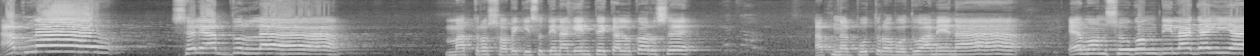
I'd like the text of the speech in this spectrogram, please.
আপনার ছেলে আব্দুল্লাহ মাত্র সবে কিছুদিন আগে ইন্তেকাল করছে। আপনার পুত্র বধূ আমেনা এমন সুগন্ধি লাগাইয়া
